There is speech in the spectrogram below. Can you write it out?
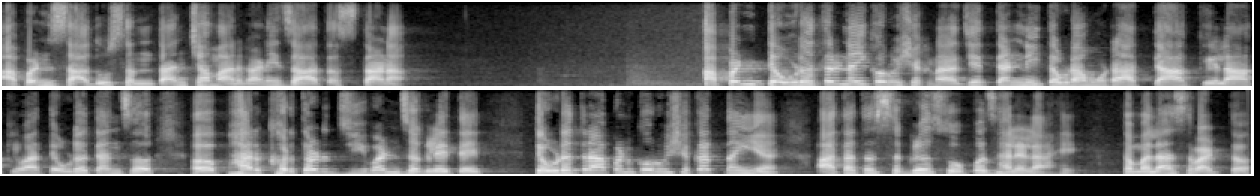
आपण साधू संतांच्या मार्गाने जात असताना आपण तेवढं तर नाही करू शकणार. जे त्यांनी तेवढा मोठा त्याग केला किंवा तेवढं त्यांचं फार खरतड जीवन जगले ते तेवढं तर आपण करू शकत नाहीये. आता तर सगळं सोपं झालेलं आहे. तर मला असं वाटतं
